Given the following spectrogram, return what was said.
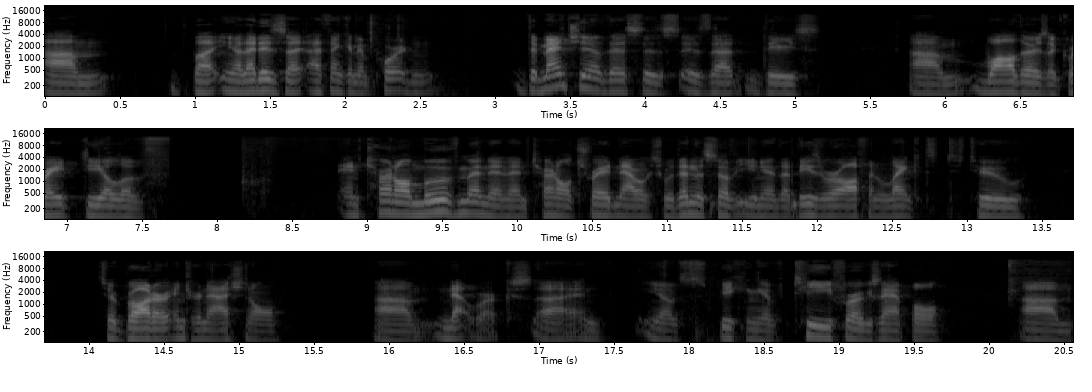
Um, but you know that is, I think, an important dimension of this is is that these, um, while there's a great deal of internal movement and internal trade networks within the Soviet Union, that these were often linked to to broader international um, networks. Uh, and you know, speaking of tea, for example, um,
